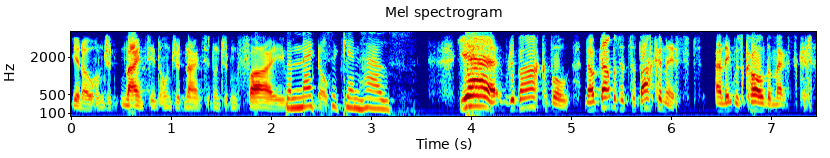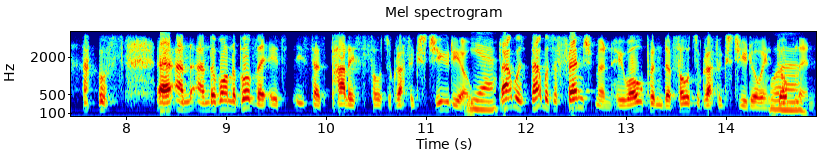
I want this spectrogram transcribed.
you know, 100, 1900, 1905. The you know. Mexican house. Yeah, remarkable. Now that was a tobacconist, and it was called the Mexican House. Uh, and and the one above it, it, it says Paris Photographic Studio. Yeah. that was that was a Frenchman who opened a photographic studio in Wow. Dublin,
